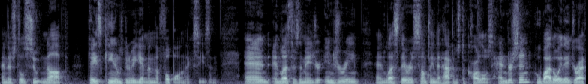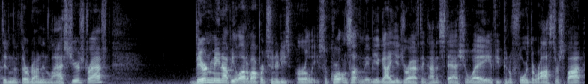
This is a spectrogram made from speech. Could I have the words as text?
and they're still suiting up, Case Keenum's going to be getting them the football next season. And unless there's a major injury, unless there is something that happens to Carlos Henderson, who, by the way, they drafted in the third round in last year's draft, there may not be a lot of opportunities early. So Courtland Sutton may be a guy you draft and kind of stash away if you can afford the roster spot.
